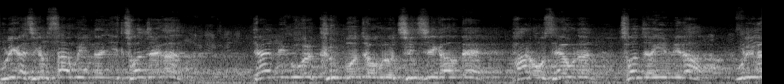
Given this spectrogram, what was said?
우리가 지금 싸우고 있는 이 전쟁은 대한민국을 근본적으로 진실 가운데 바로 세우는 전쟁입니다. 우리는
